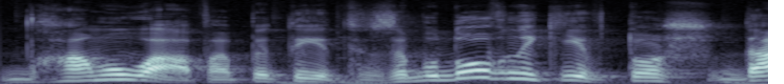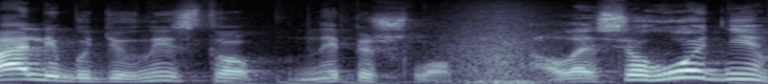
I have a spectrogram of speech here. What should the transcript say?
вгамував апетит забудовників, тож далі будівництво не пішло. Але сьогодні,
